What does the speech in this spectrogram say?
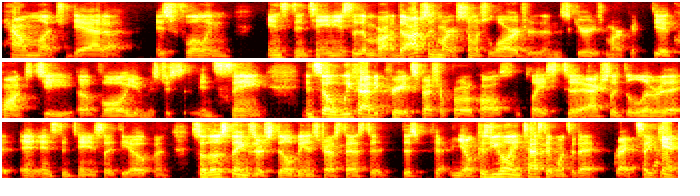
how much data is flowing instantaneously. The, the options market is so much larger than the securities market. The quantity of volume is just insane. And so we've had to create special protocols in place to actually deliver that instantaneously at the open. So those things are still being stress tested this, you know, because you only test it once a day, right? So you can't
